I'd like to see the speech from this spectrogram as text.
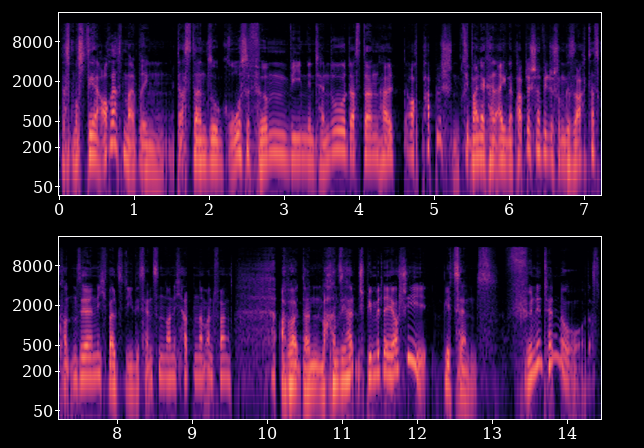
Das musste ja auch erstmal bringen, dass dann so große Firmen wie Nintendo das dann halt auch publishen. Sie waren ja kein eigener Publisher, wie du schon gesagt hast, konnten sie ja nicht, weil sie die Lizenzen noch nicht hatten am Anfang. Aber dann machen sie halt ein Spiel mit der Yoshi-Lizenz für Nintendo. Das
